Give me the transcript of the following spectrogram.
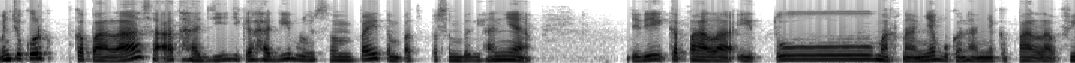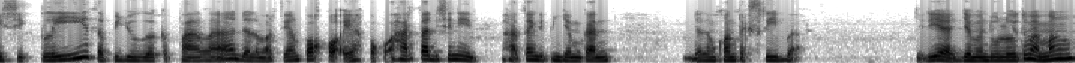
mencukur kepala saat haji jika haji belum sampai tempat persembelihannya. Jadi kepala itu maknanya bukan hanya kepala physically, tapi juga kepala dalam artian pokok ya, pokok harta di sini, harta yang dipinjamkan dalam konteks riba. Jadi ya zaman dulu itu memang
